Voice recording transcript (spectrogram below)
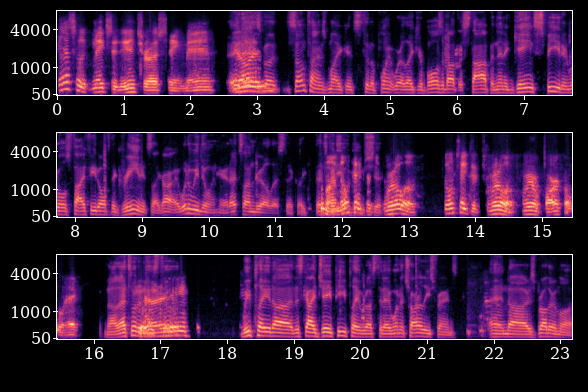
that's what makes it interesting, man. It You know what I mean? but sometimes, Mike, it's to the point where like your ball's about to stop and then it gains speed and rolls five feet off the green. It's like, all right, what are we doing here? That's unrealistic. Like that's Come on, don't game take the shit. thrill of don't take the thrill of Frear Park away. No, that's what You it know is what I mean? We played uh this guy JP played with us today, one of Charlie's friends, and uh his brother-in-law.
